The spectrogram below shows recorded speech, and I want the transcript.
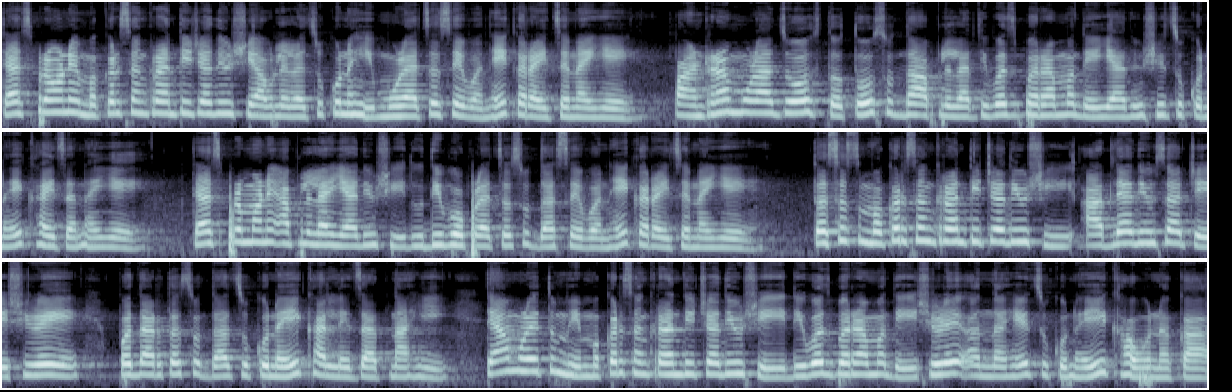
त्याचप्रमाणे मकर संक्रांतीच्या दिवशी आपल्याला चुकूनही मुळ्याचं सेवन हे करायचं नाही आहे पांढरा मुळा जो असतो तो सुद्धा आपल्याला दिवसभरामध्ये या दिवशी चुकूनही खायचा नाही आहे त्याचप्रमाणे आपल्याला या दिवशी दुधी भोपळ्याचं सुद्धा सेवन हे करायचं नाही आहे तसंच मकर संक्रांतीच्या दिवशी आदल्या दिवसाचे शिळे पदार्थसुद्धा चुकूनही खाल्ले जात नाही. त्यामुळे तुम्ही मकर संक्रांतीच्या दिवशी दिवसभरामध्ये शिळे अन्न हे चुकूनही खाऊ नका.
